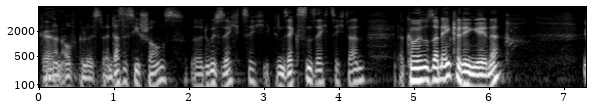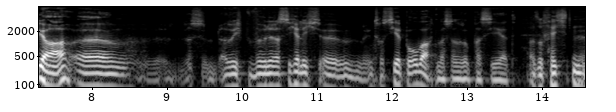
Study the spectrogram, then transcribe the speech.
kann Ja. dann aufgelöst werden. Das ist die Chance. Äh, Du bist 60, ich bin 66 dann. Da können wir mit unseren Enkel hingehen, ne? Ja, äh, das, also ich würde das sicherlich äh, interessiert beobachten, was dann so passiert. Also Fechten,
